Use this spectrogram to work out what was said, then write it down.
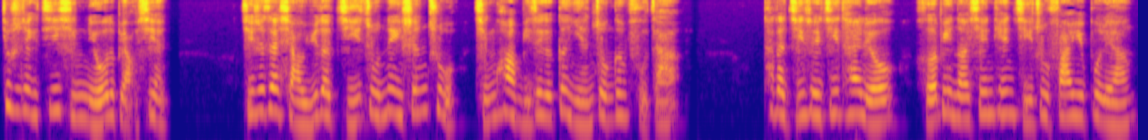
就是这个畸形瘤的表现。其实，在小鱼的脊柱内深处，情况比这个更严重、更复杂。它的脊髓畸胎瘤合并了先天脊柱发育不良，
